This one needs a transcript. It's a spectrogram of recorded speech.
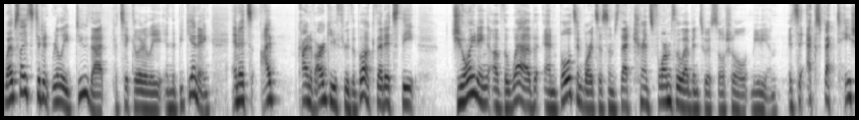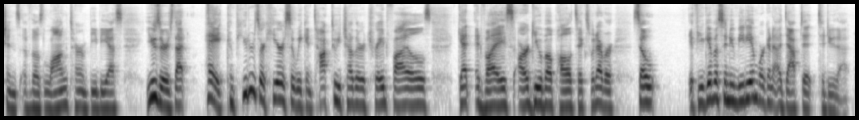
websites didn't really do that particularly in the beginning. And it's I kind of argue through the book that it's the joining of the web and bulletin board systems that transforms the web into a social medium. It's the expectations of those long-term BBS users that hey, computers are here so we can talk to each other, trade files, get advice, argue about politics, whatever. So if you give us a new medium, we're going to adapt it to do that.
